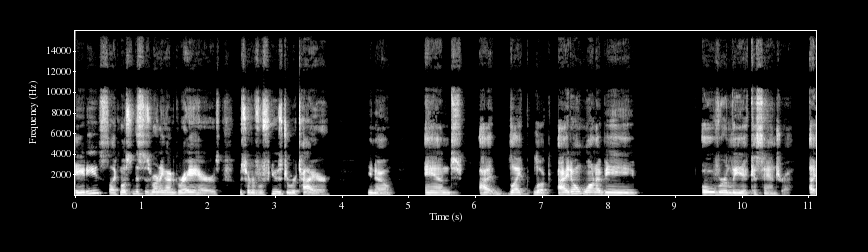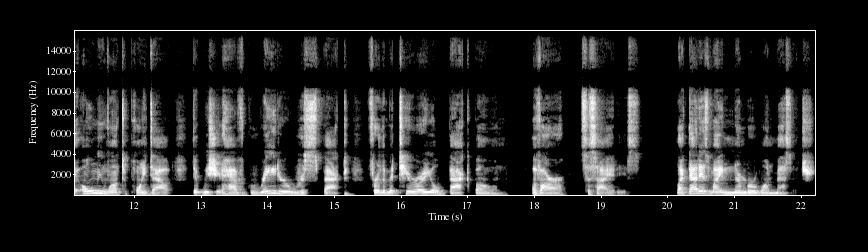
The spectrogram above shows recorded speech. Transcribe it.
'80s? Like most of this is running on gray hairs who sort of refuse to retire, you know." And I like, look, I don't want to be overly a Cassandra. I only want to point out that we should have greater respect for the material backbone of our societies. Like, that is my number one message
